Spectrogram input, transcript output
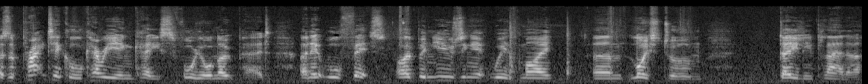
as a practical carrying case for your notepad, and it will fit, I've been using it with my um, Leuchtturm daily planner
